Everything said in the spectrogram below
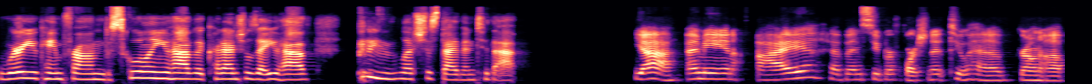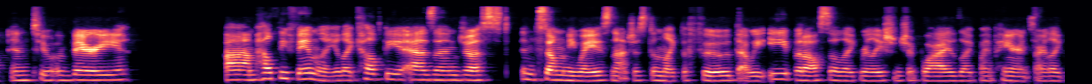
where you came from, the schooling you have, the credentials that you have. Let's just dive into that. Yeah, I mean, I have been super fortunate to have grown up into a very um, healthy family, like healthy as in just in so many ways, not just in like the food that we eat, but also like relationship wise. Like my parents are like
